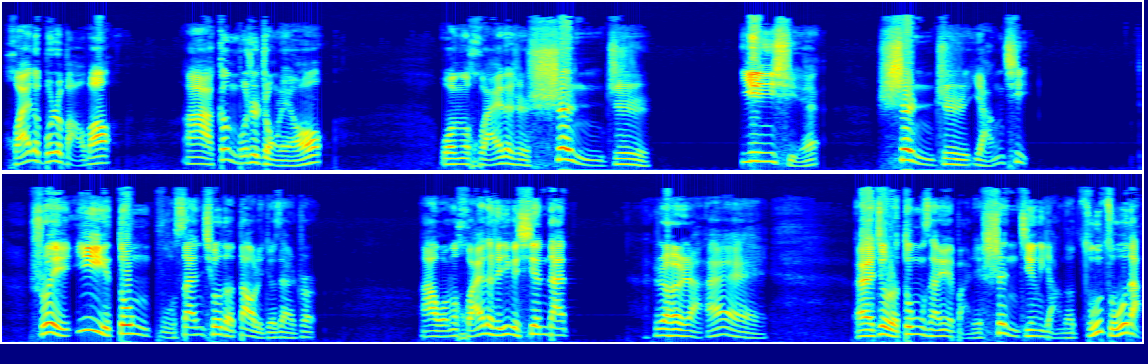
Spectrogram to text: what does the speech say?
怀的不是宝宝，啊，更不是肿瘤。我们怀的是肾之阴血，肾之阳气。所以一冬补三秋的道理就在这儿，啊，我们怀的是一个仙丹，是不是？哎，哎，就是冬三月把这肾精养的足足的，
